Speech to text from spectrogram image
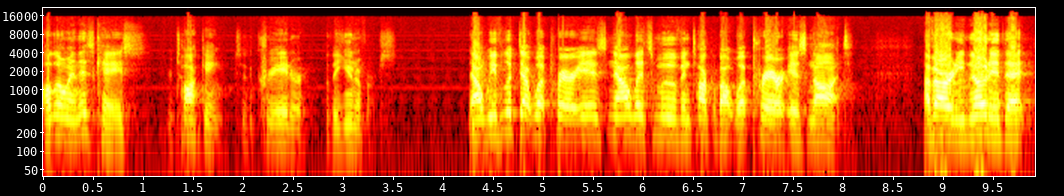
although in this case, you're talking to the creator of the universe. Now, we've looked at what prayer is. Now, let's move and talk about what prayer is not. I've already noted that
